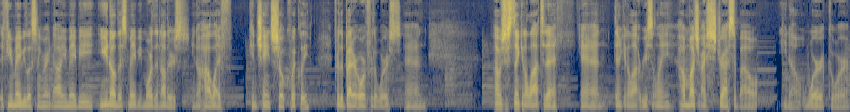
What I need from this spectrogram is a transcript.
if you may be listening right now you may be you know this maybe more than others you know how life can change so quickly for the better or for the worse and i was just thinking a lot today and thinking a lot recently how much I stress about, you know, work or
